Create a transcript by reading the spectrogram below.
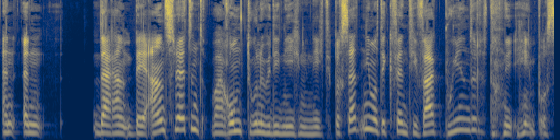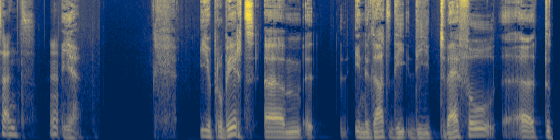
en, en daaraan bij aansluitend, waarom tonen we die 99% niet? Want ik vind die vaak boeiender dan die 1%. Ja. Je probeert um, inderdaad die, die twijfel uh, te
